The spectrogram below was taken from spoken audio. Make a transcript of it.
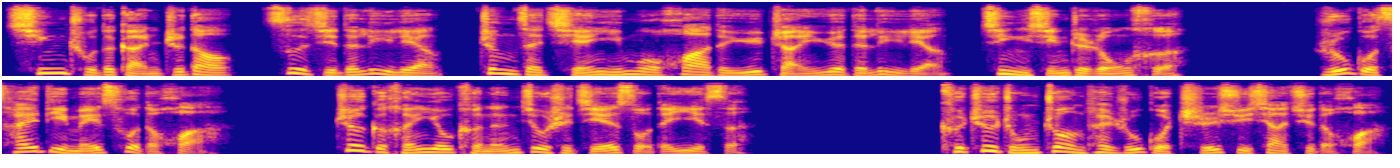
清楚的感知到自己的力量正在潜移默化的与斩月的力量进行着融合。如果猜地没错的话，这个很有可能就是解锁的意思。可这种状态如果持续下去的话，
